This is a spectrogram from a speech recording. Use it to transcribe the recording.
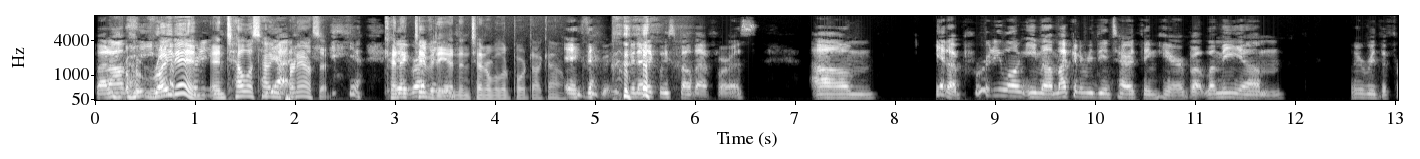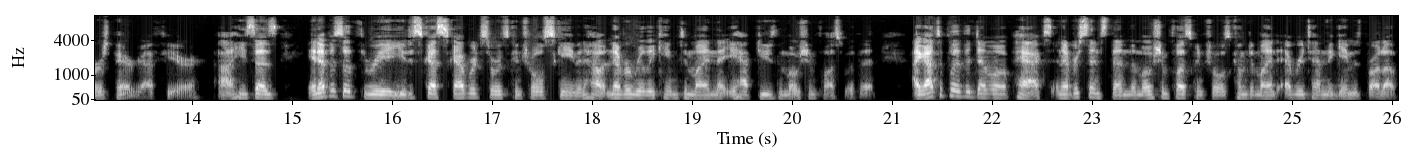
But um, Write in pretty- and tell us how Yeah. you pronounce it. Yeah. Connectivity at NintendoWorldReport.com. Exactly. Phonetically spell that for us. Um, he had a pretty long email. I'm not going to read the entire thing here, but let me um, let me read the first paragraph here. Uh, he says, In episode 3, you discussed Skyward Sword's control scheme and how it never really came to mind that you have to use the Motion Plus with it. I got to play the demo at PAX, and ever since then, the Motion Plus controls come to mind every time the game is brought up.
